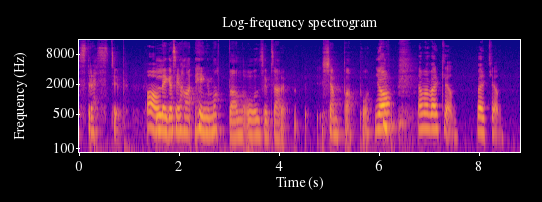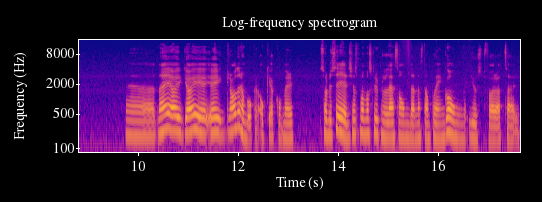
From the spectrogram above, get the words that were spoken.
stress typ. Ja. Lägga sig i hängmattan och typ så här kämpa på. Ja, ja men verkligen. Verkligen. Eh, nej, jag, jag, är, jag är glad i den här boken och jag kommer, som du säger, det känns som att man skulle kunna läsa om den nästan på en gång just för att här,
